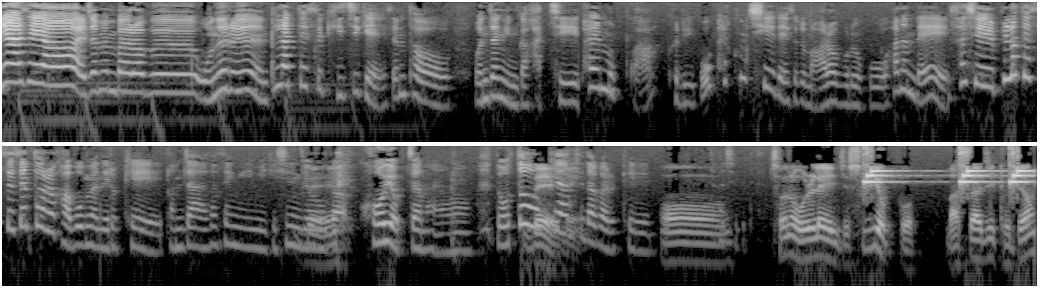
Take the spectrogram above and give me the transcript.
안녕하세요, 알자 멤버 여러분. 오늘은 필라테스 기지개 센터 원장님과 같이 팔목과 그리고 팔꿈치에 대해서 좀 알아보려고 하는데 사실 필라테스 센터를 가보면 이렇게 남자 선생님이 계시는 네. 경우가 거의 없잖아요. 근데 어떻게 네, 네. 하시다가 이렇게 어, 하시게 됐어요? 저는 원래 이제 수기요법, 마사지, 교정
